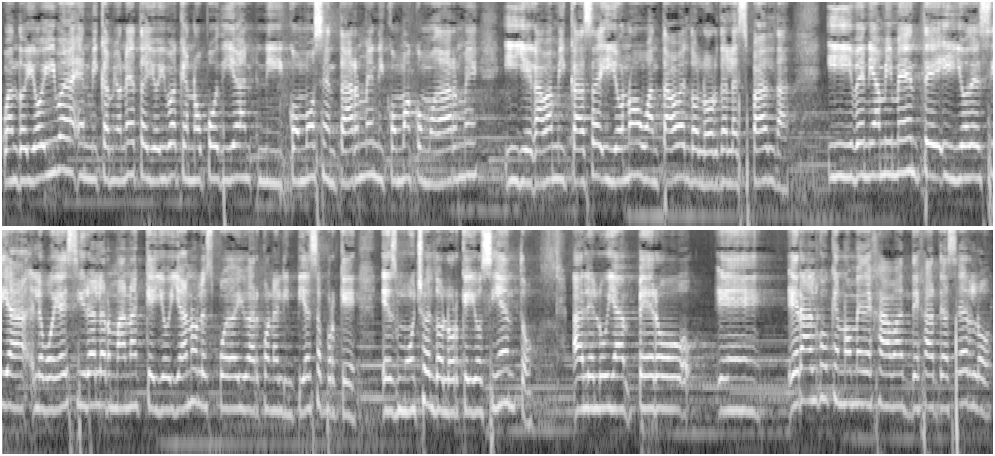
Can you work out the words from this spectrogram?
Cuando yo iba en mi camioneta, yo iba que no podía ni cómo sentarme, ni cómo acomodarme y llegaba a mi casa y yo no aguantaba el dolor de la espalda. Y venía a mi mente y yo decía, le voy a decir a la hermana que yo ya no les puedo ayudar con la limpieza porque es mucho el dolor que yo siento. Aleluya, pero eh, era algo que no me dejaba dejar de hacerlo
